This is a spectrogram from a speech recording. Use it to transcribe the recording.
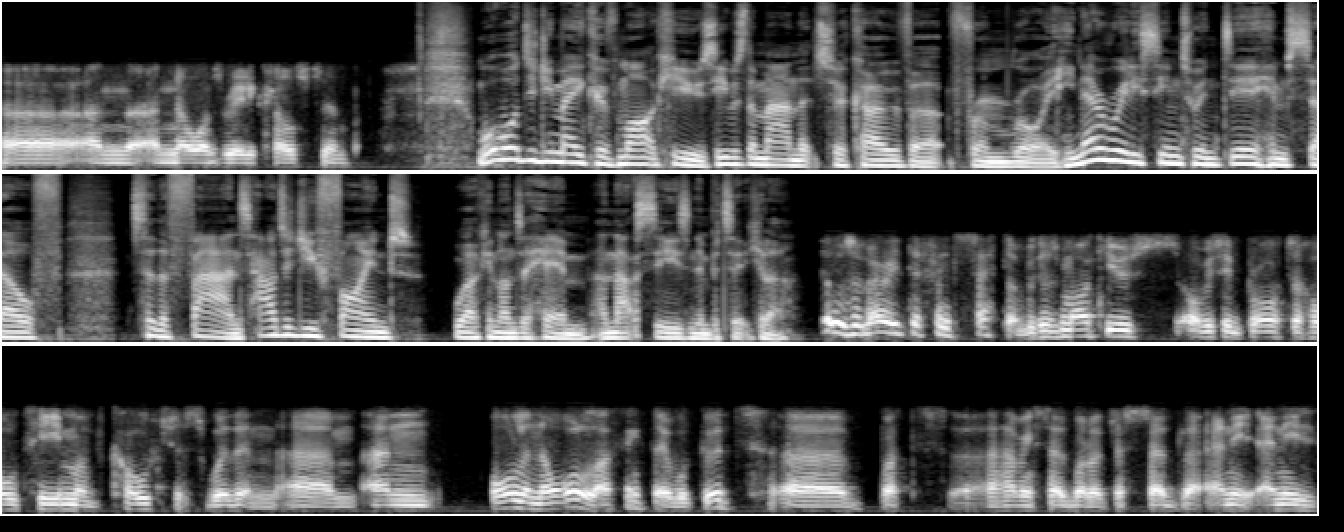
uh, and and no one's really close to him. What, what did you make of Mark Hughes? He was the man that took over from Roy. He never really seemed to endear himself to the fans. How did you find working under him and that season in particular? It was a very different setup because Mark Hughes obviously brought a whole team of coaches with him, um, and all in all, I think they were good. Uh, but uh, having said what I just said, any any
